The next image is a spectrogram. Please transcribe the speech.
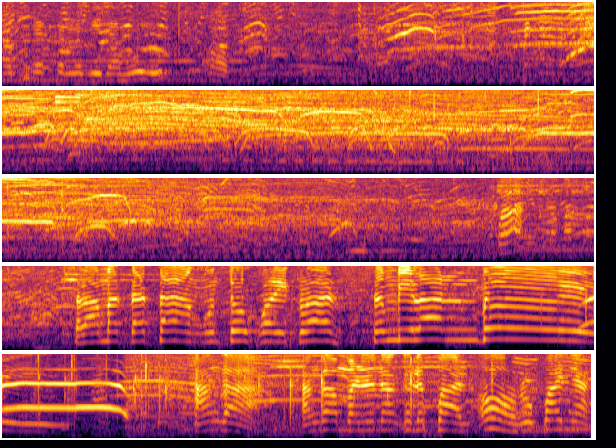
offset terlebih dahulu. Oh. Pak, selamat datang untuk wali kelas 9B. Angga, Angga menendang ke depan. Oh, rupanya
